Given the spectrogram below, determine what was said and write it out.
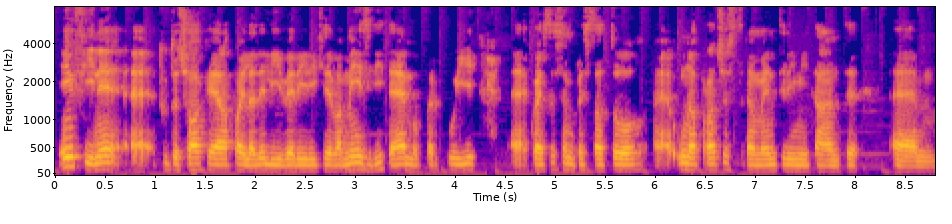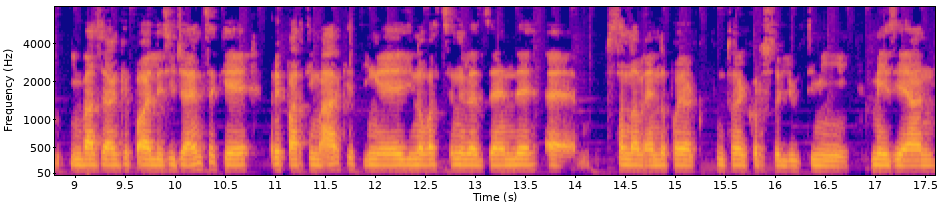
E infine eh, tutto ciò che era poi la delivery richiedeva mesi di tempo per cui eh, questo è sempre stato eh, un approccio estremamente limitante ehm, in base anche poi alle esigenze che reparti marketing e innovazione delle aziende eh, stanno avendo poi appunto nel corso degli ultimi mesi e anni.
